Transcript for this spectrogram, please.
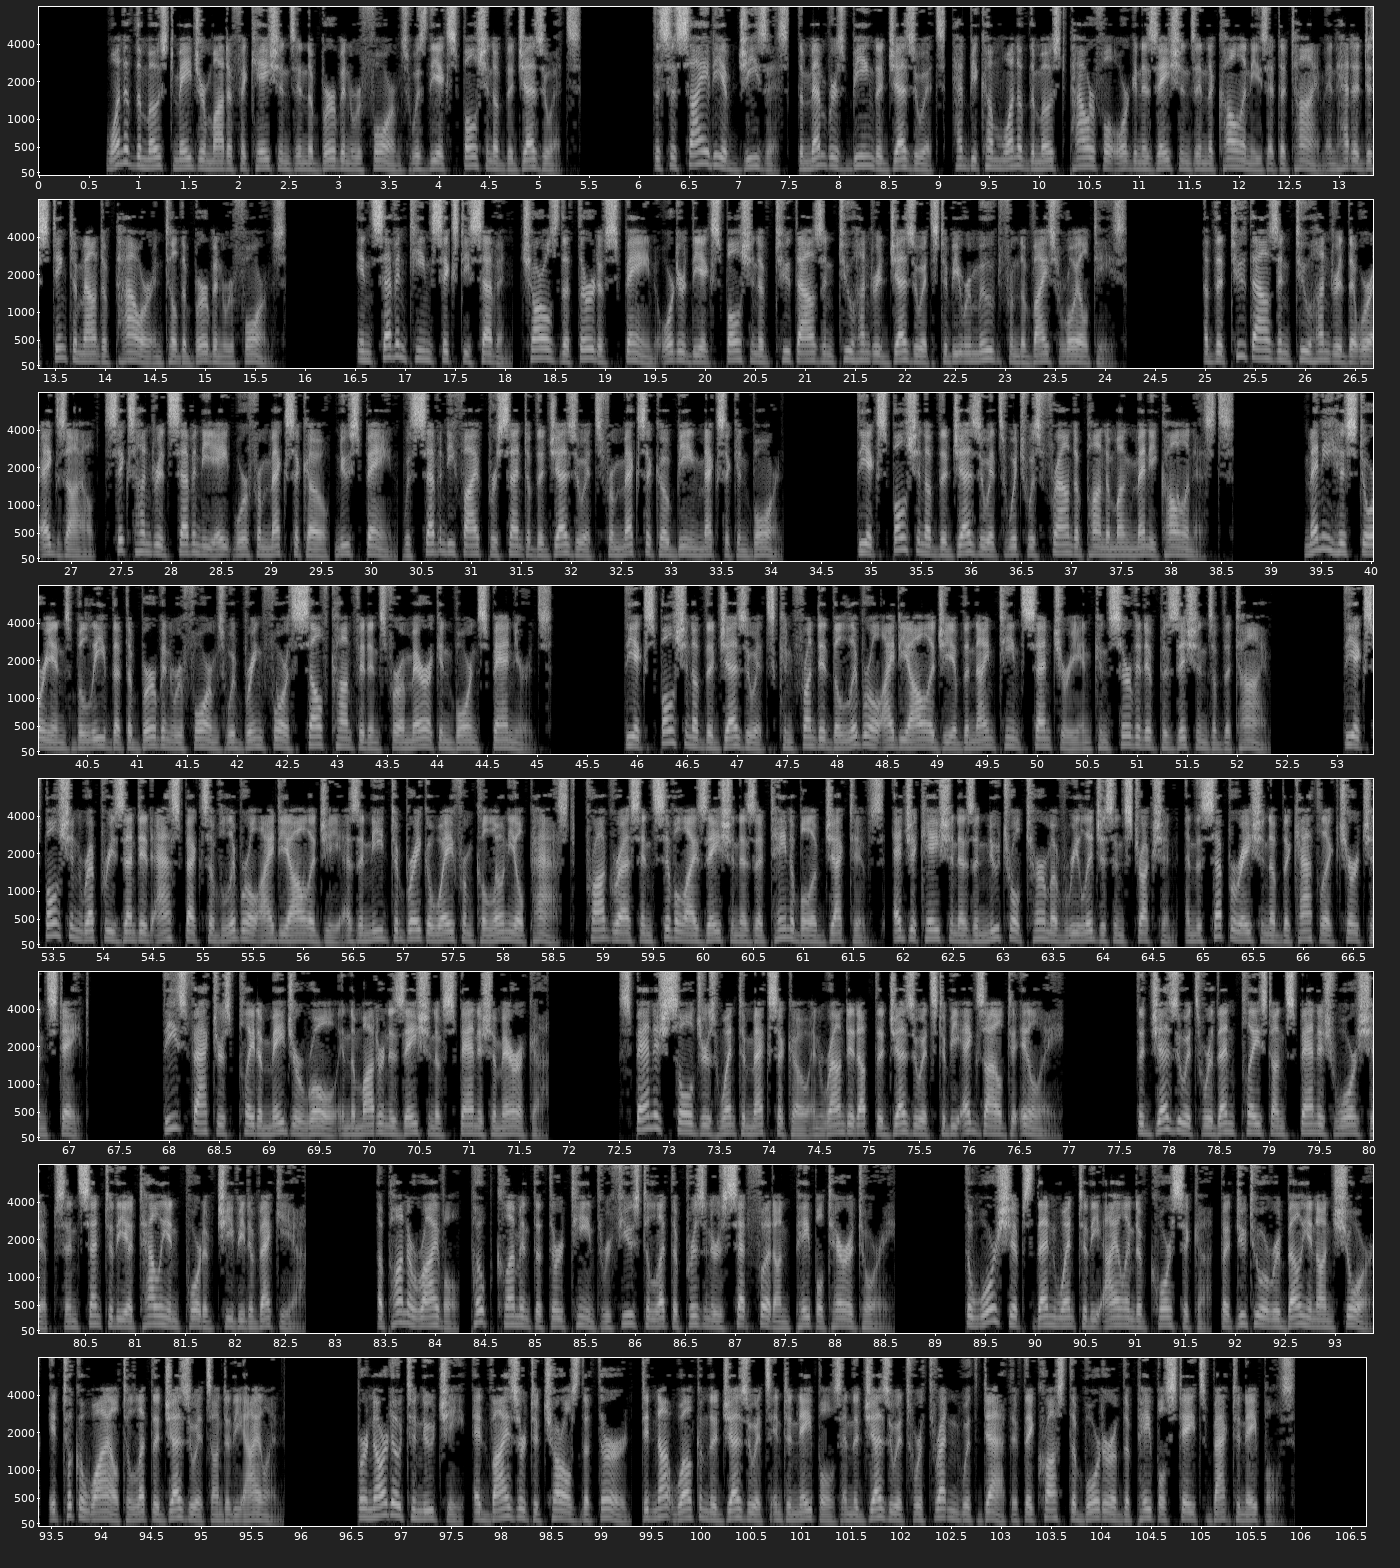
One of the most major modifications in the Bourbon reforms was the expulsion of the Jesuits. The Society of Jesus, the members being the Jesuits, had become one of the most powerful organizations in the colonies at the time and had a distinct amount of power until the Bourbon reforms. In 1767, Charles III of Spain ordered the expulsion of 2,200 Jesuits to be removed from the vice-royalties. Of the 2,200 that were exiled, 678 were from Mexico New Spain with 75% of the Jesuits from Mexico being Mexican-born. The expulsion of the Jesuits which was frowned upon among many colonists. Many historians believe that the Bourbon reforms would bring forth self-confidence for American-born Spaniards. The expulsion of the Jesuits confronted the liberal ideology of the 19th century and conservative positions of the time. The expulsion represented aspects of liberal ideology as a need to break away from colonial past, progress and civilization as attainable objectives, education as a neutral term of religious instruction, and the separation of the Catholic Church and state. These factors played a major role in the modernization of Spanish America. Spanish soldiers went to Mexico and rounded up the Jesuits to be exiled to Italy. The Jesuits were then placed on Spanish warships and sent to the Italian port of Civitavecchia. Upon arrival, Pope Clement XIII refused to let the prisoners set foot on papal territory. The warships then went to the island of Corsica, but due to a rebellion on shore, it took a while to let the Jesuits onto the island. Bernardo Tanucci, advisor to Charles III, did not welcome the Jesuits into Naples and the Jesuits were threatened with death if they crossed the border of the Papal States back to Naples.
